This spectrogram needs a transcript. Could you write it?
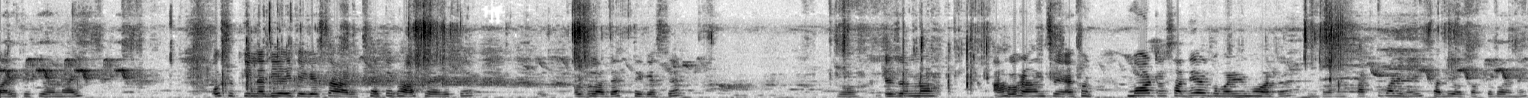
বাড়িতে কেউ নাই। ওষুধ কিনা দিয়েইতে গেছে আর খেতে ঘাস হয়ে গেছে। ওগুলা দেখতে গেছে। তো এজন্য আবার আনছে। এখন মোয়াটা সাদিয়ার গোবারির মোয়াটা কিন্তু আমি থাকতে পারি নাই, সাদিয়াও থাকতে পারে নাই।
